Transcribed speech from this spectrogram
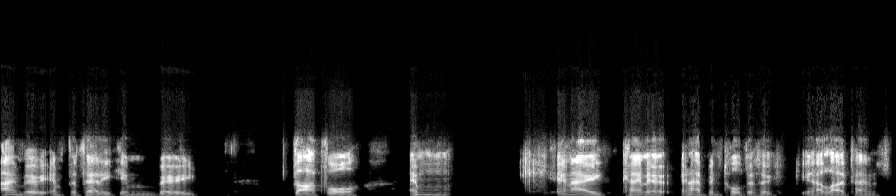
I'm very empathetic and very thoughtful and and I kind of and I've been told this like, you know, a lot of times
